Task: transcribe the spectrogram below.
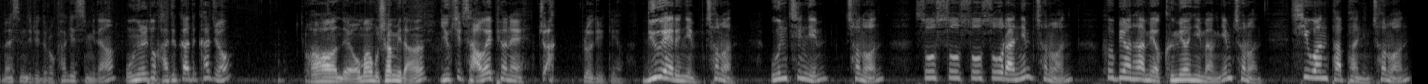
말씀드리도록 하겠습니다. 오늘도 가득가득하죠. 아, 네, 어마무시합니다. 64회 편에 쫙 불러드릴게요. 뉴에르님 1000원, 운치님 1000원, 쏘쏘쏘쏘라님 1000원, 흡연하며 금연희망님 1000원, 시원파파님 1000원,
